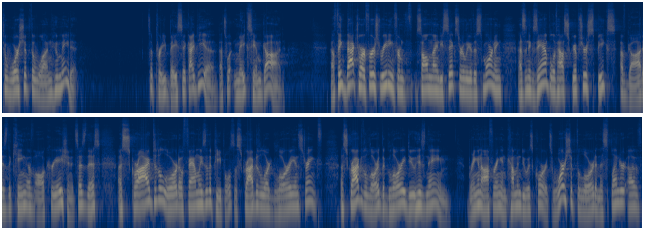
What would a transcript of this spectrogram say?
to worship the one who made it. It's a pretty basic idea. That's what makes him God. Now, think back to our first reading from Psalm 96 earlier this morning as an example of how Scripture speaks of God as the King of all creation. It says this Ascribe to the Lord, O families of the peoples, ascribe to the Lord glory and strength. Ascribe to the Lord the glory due his name. Bring an offering and come into his courts. Worship the Lord in the splendor of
